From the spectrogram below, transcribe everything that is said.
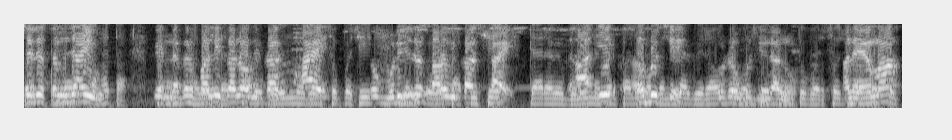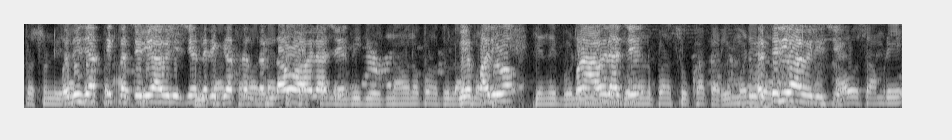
છેલ્લે સમજાયું હતા. કે નગરપાલિકાનો વિકાસ થાય પછી તો સારો વિકાસ થાય. ત્યારે હવે એક નગરપાલિકા વધશે, જિલ્લાનું. અને એમાં બધી જાતની કચેરી આવેલી છે, દરેક જાતના ધંધાઓ આવેલા છે. યોજનાઓનો પણ વધુ લાભ વેપારીઓ. જેની પણ આવેલા છે. પણ સુખાકારી મળી કચેરીઓ આવેલી છે. આવો સાંભળીએ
